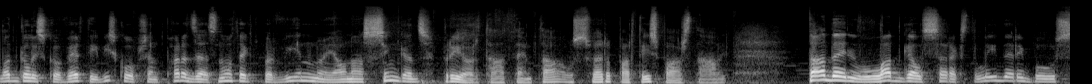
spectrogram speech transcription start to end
latgalisko vērtību izkopšana paredzēts noteikti par vienu no jaunās simtgadus prioritātēm, tā uzsvera partijas pārstāvji. Tādēļ Latvijas saraksta līderi būs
